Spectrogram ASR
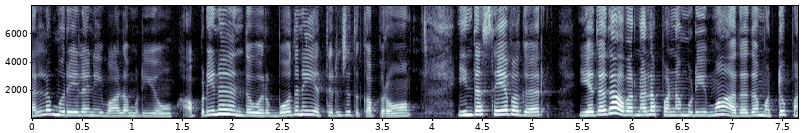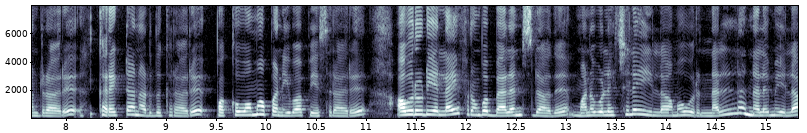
நல்ல முறையில் நீ வாழ முடியும் அப்படின்னு இந்த ஒரு போதனையை தெரிஞ்சதுக்கப்புறம் இந்த சேவகர் எதை தான் அவர்னால் பண்ண முடியுமோ அதை தான் மட்டும் பண்ணுறாரு கரெக்டாக நடந்துக்கிறாரு. பக்குவமாக பணிவாக பேசுகிறாரு அவருடைய லைஃப் ரொம்ப பேலன்ஸ்டாது மன உளைச்சலே இல்லாமல் ஒரு நல்ல நிலைமையில்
